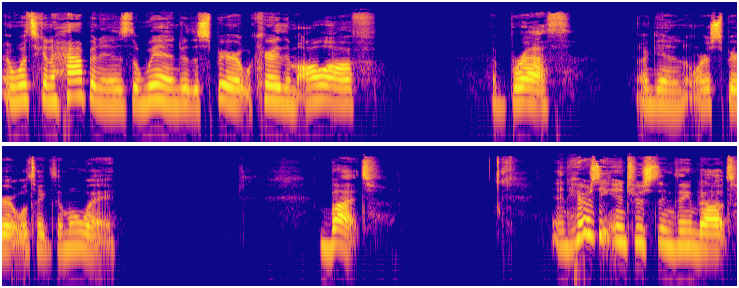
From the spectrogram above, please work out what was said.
And what's going to happen is the wind or the spirit will carry them all off. A breath, again, or a spirit will take them away. But, and here's the interesting thing about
